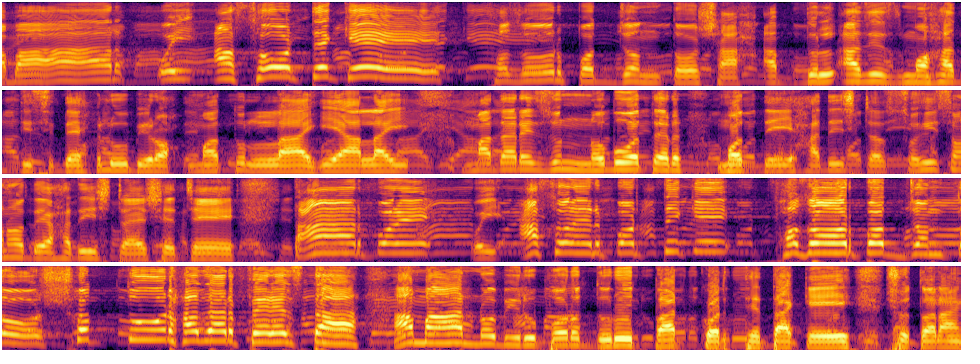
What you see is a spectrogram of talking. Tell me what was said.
আবার ওই আসর থেকে ফজর পর্যন্ত শাহ আব্দুল আজিজ মুহাদ্দিস দেহলুবি রহমাতুল্লাহি আলাই মাদারেজুন নবুয়তের মধ্যে হাদিসটা, সহি সনদে হাদিসটা এসেছে। তারপরে ওই আসরের পর থেকে ফজর পর্যন্ত সত্তর হাজার ফেরেস্তা আমার নবীর উপর দুরুদ পাঠ করতে থাকে। সুতরাং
